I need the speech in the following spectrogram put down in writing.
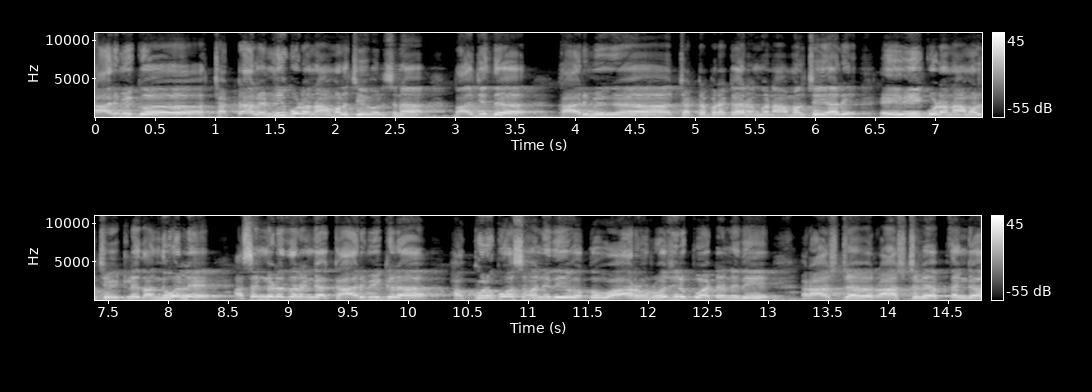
కార్మిక చట్టాలన్నీ కూడా అమలు చేయవలసిన బాధ్యత కార్మిక చట్ట ప్రకారం కూడా అమలు చేయాలి. ఏవి కూడా అమలు చేయట్లేదు. అందువల్లే అసంఘటిత రంగ కార్మికుల హక్కుల కోసం అనేది ఒక వారం రోజుల పాటు అనేది రాష్ట్ర రాష్ట్ర వ్యాప్తంగా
